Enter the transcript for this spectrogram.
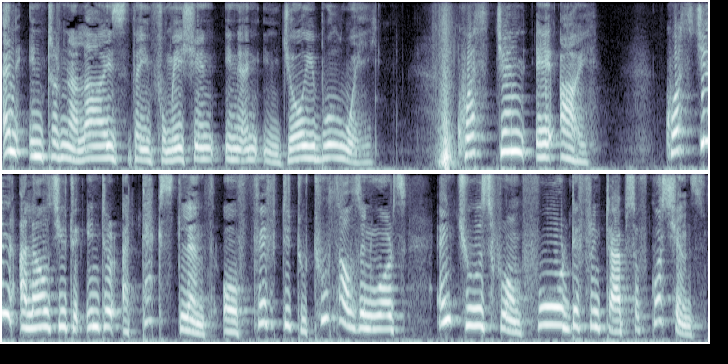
and internalize the information in an enjoyable way. Questgen AI Questgen allows you to enter a text length of 50 to 2000 words and choose from four different types of questions.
